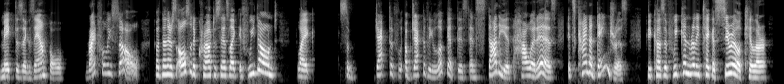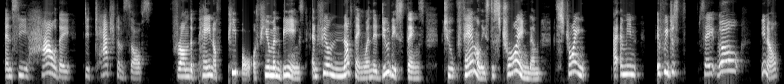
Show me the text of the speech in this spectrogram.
make this example? Rightfully so. but then there's also the crowd who says like if we don't like subjectively objectively look at this and study it how it is it's kind of dangerous because if we can really take a serial killer and see how they detach themselves from the pain of people of human beings and feel nothing when they do these things to families destroying them destroying i mean if we just say well you know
